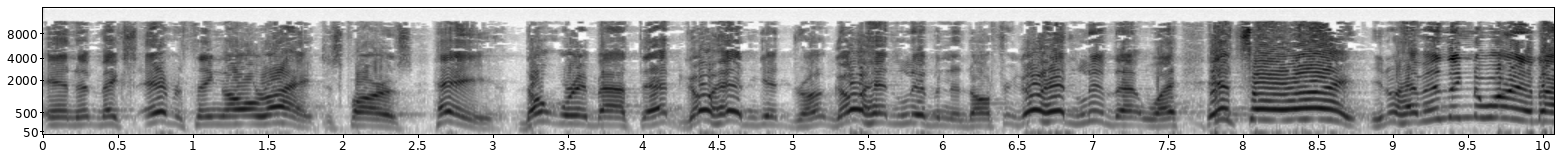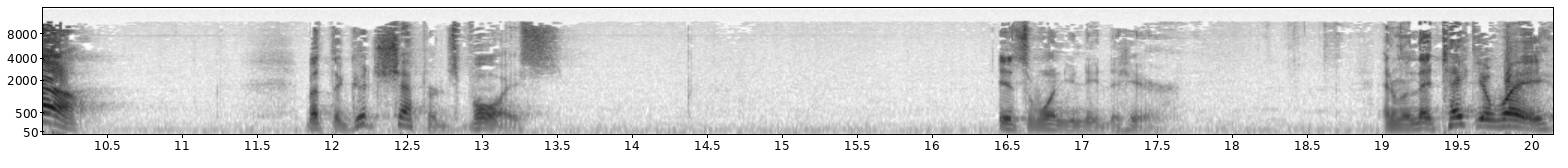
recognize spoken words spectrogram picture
and it makes everything all right as far as, hey, don't worry about that. Go ahead and get drunk. Go ahead and live in adultery. Go ahead and live that way. It's all right. You don't have anything to worry about. But the Good Shepherd's voice is the one you need to hear. And when they take you away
